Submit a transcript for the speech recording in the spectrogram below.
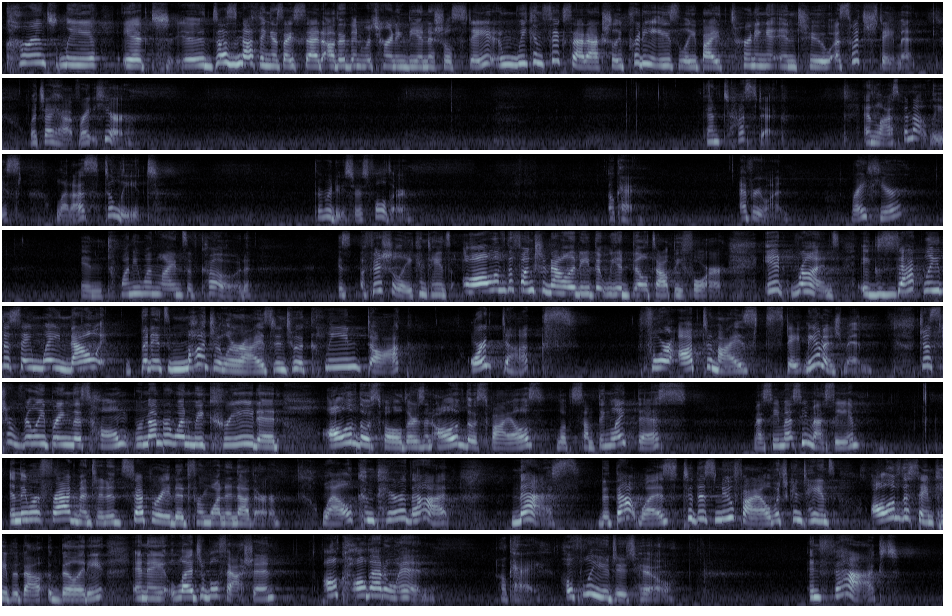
currently it, it, does nothing, as I said, other than returning the initial state. And we can fix that actually pretty easily by turning it into a switch statement, which I have right here. Fantastic. And last but not least, let us delete the reducers folder. Okay, everyone, right here in 21 lines of code is officially contains all of the functionality that we had built out before. It runs exactly the same way now, but it's modularized into a clean doc or Ducks for optimized state management. Just to really bring this home, remember when we created all of those folders and all of those files looked something like this, messy, messy, messy, and they were fragmented and separated from one another. Well, compare that mess that that was to this new file, which contains all of the same capability in a legible fashion. I'll call that a win. Okay, hopefully you do too. In fact,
